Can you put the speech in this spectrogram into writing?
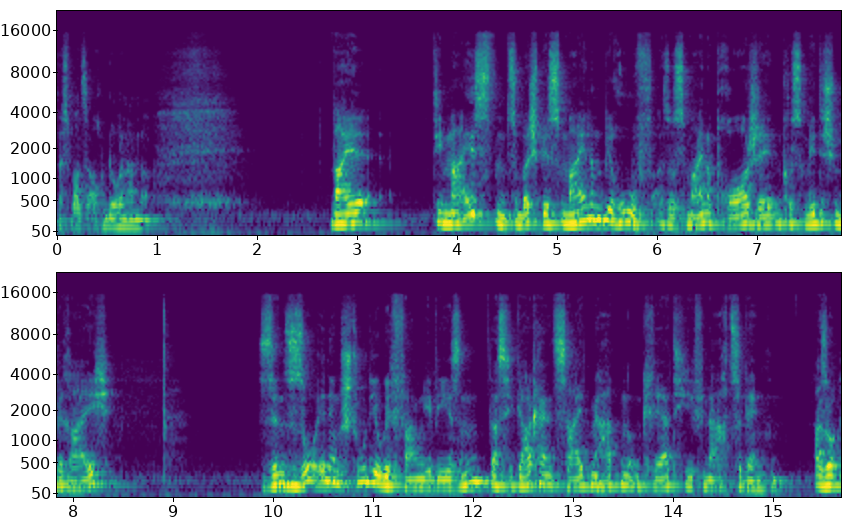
Das war jetzt auch ein Durcheinander. Weil die meisten, zum Beispiel aus meinem Beruf, also aus meiner Branche im kosmetischen Bereich, sind so in dem Studio gefangen gewesen, dass sie gar keine Zeit mehr hatten, um kreativ nachzudenken. Also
